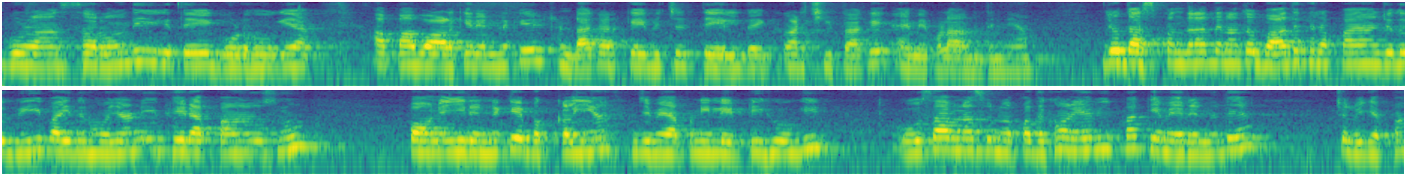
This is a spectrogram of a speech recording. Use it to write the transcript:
ਗੁੜਾਂ ਸਰੋਂ ਦੀ ਤੇ ਗੁੜ ਹੋ ਗਿਆ। ਆਪਾਂ ਵਾਲ ਕੇ ਰਿੰਨ ਕੇ ਠੰਡਾ ਕਰਕੇ ਵਿੱਚ ਤੇਲ ਦੇ ਕੜਛੀ ਪਾ ਕੇ ਐਵੇਂ ਪਲਾ ਦਿੰਨੇ ਆ ਜੋ 10-15 ਦਿਨਾਂ ਤੋਂ ਬਾਅਦ ਫਿਰ ਆਪਾਂ ਜਦੋਂ 20-22 ਦਿਨ ਹੋ ਜਾਣਗੇ, ਫਿਰ ਆਪਾਂ ਉਸ ਨੂੰ ਪੌਣੇ ਜੀ ਰਿੰਨ ਕੇ ਬੱਕਲੀਆਂ, ਜਿਵੇਂ ਆਪਣੀ ਲੇਟੀ ਹੋਗੀ ਉਸ ਹਿਸਾਬ ਨਾਲ ਤੁਹਾਨੂੰ ਆਪਾਂ ਦਿਖਾਉਣੇ ਆ ਵੀ ਆਪਾਂ ਕਿਵੇਂ ਰਿੰਨਦੇ ਆ। ਚਲੋ ਜੀ ਆਪਾਂ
